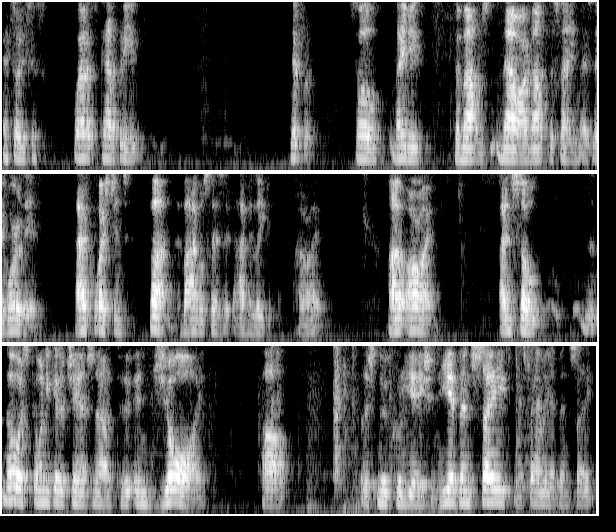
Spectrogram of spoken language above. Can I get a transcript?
And so he says, well, it's gotta be different. So maybe the mountains now are not the same as they were then. I have questions, but the Bible says it, I believe it, all right? Uh, all right, and so Noah's going to get a chance now to enjoy uh, this new creation. He had been saved, and his family had been saved.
